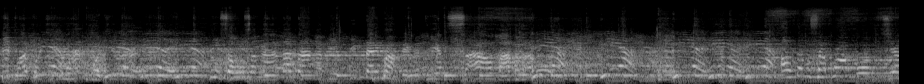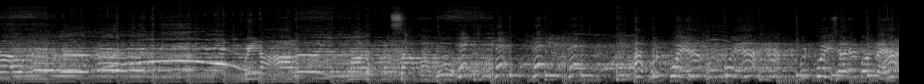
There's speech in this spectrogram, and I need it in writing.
ที่พัดหมดชีวิตหักหมดชีวิตดูทรงสง่าหน้าตาอดีตยิ่งได้มากเด็กกระเทียมสาวบาบังฮียเฮียเฮียเฮียเฮียเอาต้องสะพกอกเจ้าเออ นหน่อยฮะ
